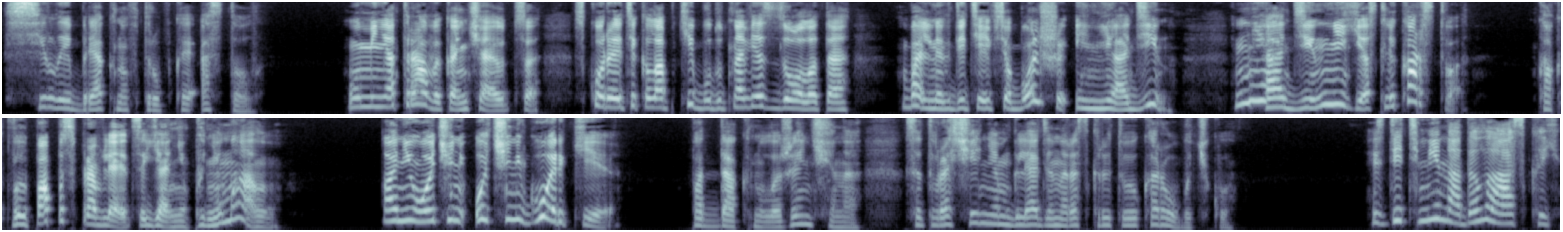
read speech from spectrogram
с силой брякнув трубкой о стол. «У меня травы кончаются. Скоро эти колобки будут на вес золота. Больных детей все больше, и ни один, ни один не ест лекарства. Как твой папа справляется, я не понимаю. Они очень-очень горькие!» — поддакнула женщина, с отвращением глядя на раскрытую коробочку. «С детьми надо лаской,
